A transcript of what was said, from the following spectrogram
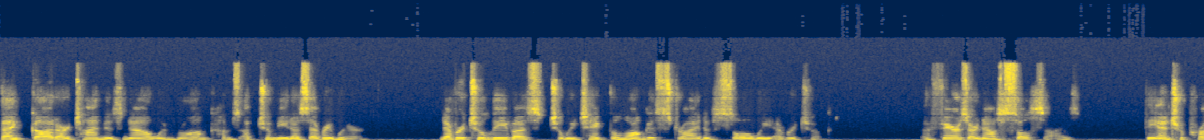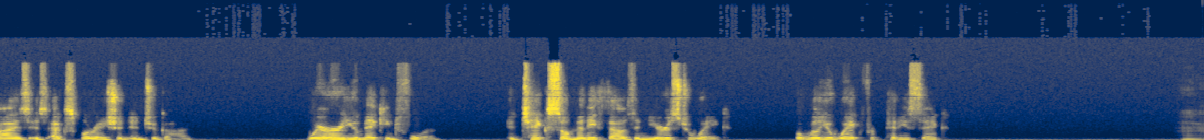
Thank God our time is now when wrong comes up to meet us everywhere, never to leave us till we take the longest stride of soul we ever took. Affairs are now soul size. The enterprise is exploration into God. Where are you making for? It takes so many thousand years to wake, but will you wake for pity's sake? Hmm.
